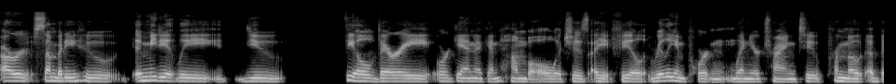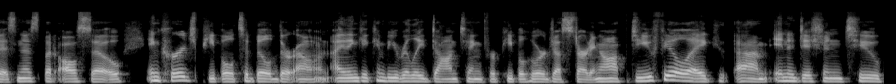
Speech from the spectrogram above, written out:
are somebody who immediately you feel very organic and humble, which is, I feel, really important when you're trying to promote a business, but also encourage people to build their own. I think it can be really daunting for people who are just starting off. Do you feel like, um, in addition to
